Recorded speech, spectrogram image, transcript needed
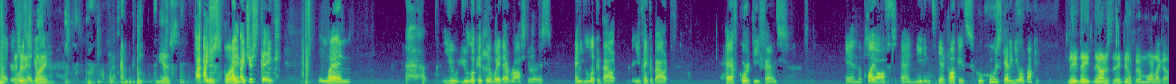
I agree. I What are said you saying, Joseph? explain. Yes. I, I just I, Explain? I just think when you you look at the way that roster is, and you look about you think about half court defense in the playoffs and needing to get buckets. Who who's getting you a bucket? They, they they honestly they do feel more like a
